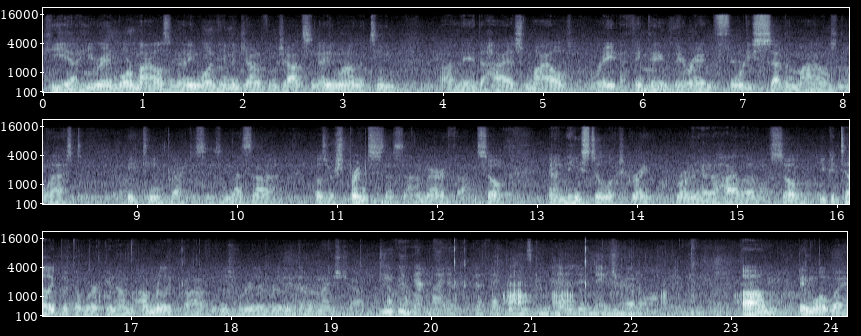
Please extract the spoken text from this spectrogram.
He uh, he ran more miles than anyone. Him and Jonathan Johnson, anyone on the team. Uh, they had the highest mile rate. I think they, they ran 47 miles in the last 18 practices, and that's not a those are sprints. That's not a marathon. So, and he still looks great running at a high level. So you could tell he put the work in. I'm, I'm really proud of him. He's really, really done a nice job. Do you think that might have affected his competitive nature at all? Um, in what way?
